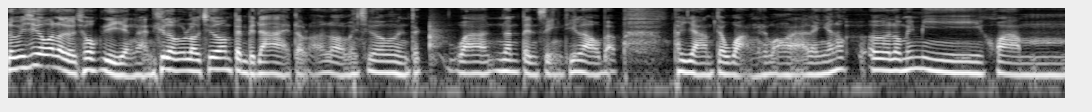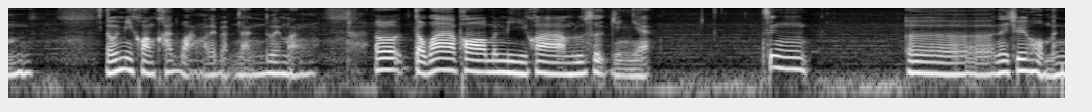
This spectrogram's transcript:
เราไม่เชื่อว่าเราจะโชคดีอย่างนั้น คือเราเราเชื่อว่ามันเป็นไปได้ แต่เราเราไม่เชื่อว่ามันจะว่านั่นเป็นสิ่งที่เราแบบพยายามจะหวังจะมองหาอะไรเงี้ยเราเออเราไม่มีความ เราไม่มีความคาดหวังอะไรแบบนั้นด้วยมั้งแล้วแต่ว่าพอมันมีความรู้สึกอย่างเงี้ยซึ่งเออในชีวิตผมมัน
